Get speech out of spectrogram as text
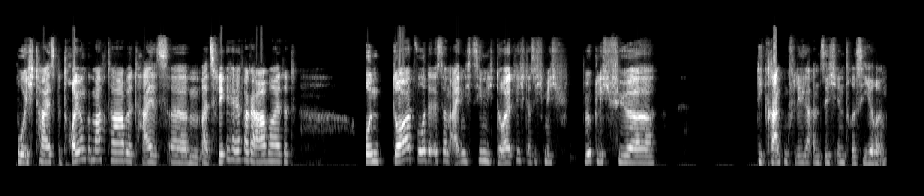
wo ich teils Betreuung gemacht habe, teils ähm, als Pflegehelfer gearbeitet. Und dort wurde es dann eigentlich ziemlich deutlich, dass ich mich wirklich für die Krankenpflege an sich interessiere.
